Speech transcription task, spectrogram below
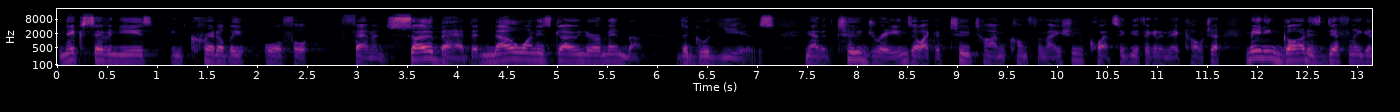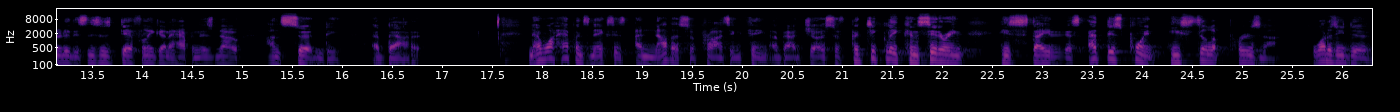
Next seven years, incredibly awful famine. So bad that no one is going to remember the good years. Now, the two dreams are like a two time confirmation, quite significant in their culture, meaning God is definitely going to do this. This is definitely going to happen. There's no uncertainty about it. Now, what happens next is another surprising thing about Joseph, particularly considering his status. At this point, he's still a prisoner. What does he do?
